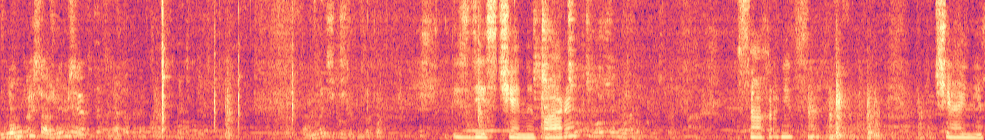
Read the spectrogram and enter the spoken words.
Ну, мы присаживаемся. И здесь чайные пары, сахарница, чайник.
